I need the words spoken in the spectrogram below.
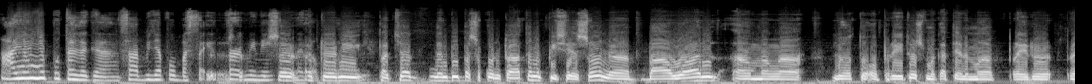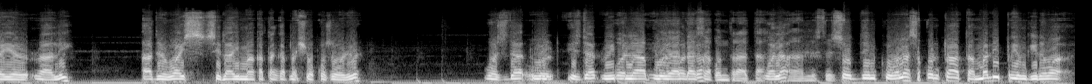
ayaw niya po talaga. Sabi niya po, basta i-terminate Sir na. Attorney Patyag, nandun ba sa kontrata ng PCSO na bawal ang mga lotto operators mag-attend ng mga prayer, prayer rally? Otherwise, sila yung mga katanggap na show cause order? Was that, is that written Wala po yata contract? sa kontrata, Wala? ah, Mr. So din kung wala sa kontrata, mali po yung ginawa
